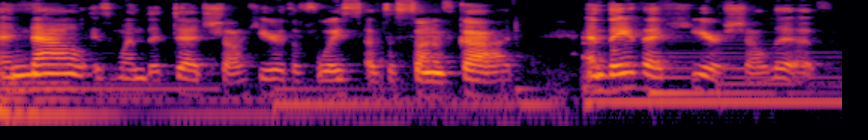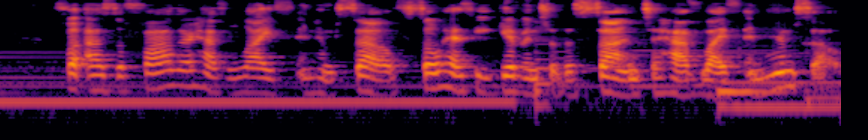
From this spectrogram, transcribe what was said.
and now is when the dead shall hear the voice of the Son of God, and they that hear shall live. For as the Father hath life in himself, so hath he given to the Son to have life in himself,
